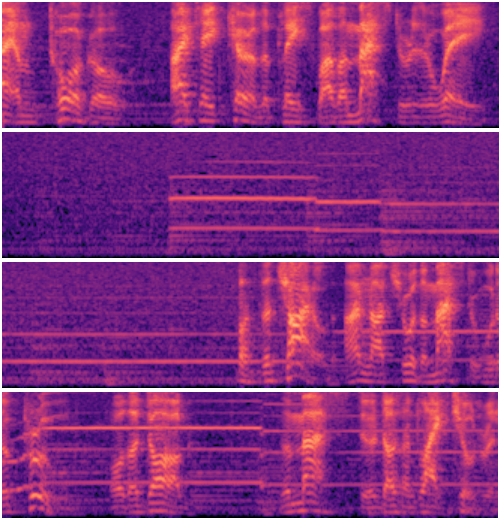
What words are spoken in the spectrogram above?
I am Torgo. I take care of the place while the master is away. But the child, I'm not sure the master would approve, or the dog. The master doesn't like children.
